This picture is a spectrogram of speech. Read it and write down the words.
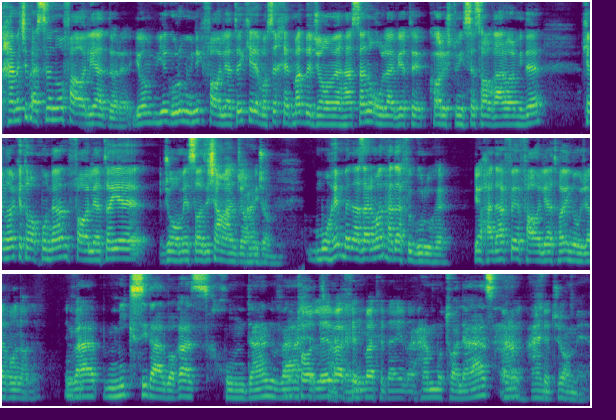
همه چی بسته به نوع فعالیت داره. یا یه گروه می‌بینی که فعالیتایی که واسه خدمت به جامعه هستن و اولویت کارش تو این سه سال قرار میده کنار کتاب خوندن فعالیت های جامعه سازیش هم انجام, انجام میده. مهم به نظر من هدف گروهه یا هدف فعالیت های نوجوانانه. و میکسی در واقع از خوندن و مطالعه و خدمت دقیقا. هم مطالعه است هم آره، انجامه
